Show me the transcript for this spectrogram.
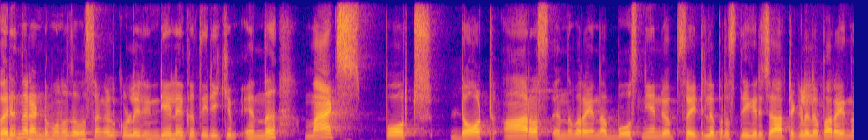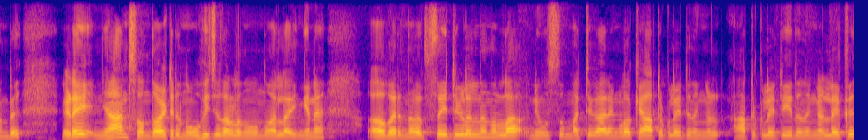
വരുന്ന രണ്ട് മൂന്ന് ദിവസങ്ങൾക്കുള്ളിൽ ഇന്ത്യയിലേക്ക് തിരിക്കും എന്ന് max port dot R S എന്ന് പറയുന്ന ബോസ്നിയൻ വെബ്സൈറ്റിൽ പ്രസിദ്ധീകരിച്ച ആർട്ടിക്കിളിൽ പറയുന്നുണ്ട് ഇടേ ഞാൻ സ്വന്തമായിട്ടിരുന്ന് ഊഹിച്ച് തള്ളുന്നൊന്നുമല്ല ഇങ്ങനെ വരുന്ന വെബ്സൈറ്റുകളിൽ നിന്നുള്ള ന്യൂസും മറ്റു കാര്യങ്ങളൊക്കെ ആർട്ടിക്കുലേറ്റ് നിങ്ങൾ ആർട്ടിക്കുലേറ്റ് ചെയ്ത് നിങ്ങളിലേക്ക്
